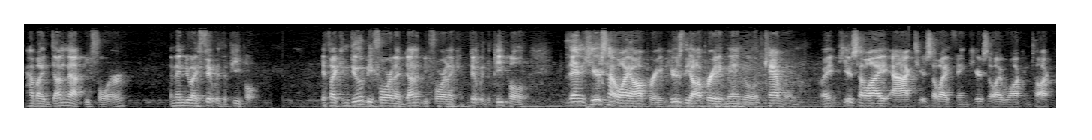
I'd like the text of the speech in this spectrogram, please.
Have I done that before? And then do I fit with the people? If I can do it before and I've done it before and I can fit with the people, then here's how I operate. Here's the operating manual of Cameron, right? Here's how I act. Here's how I think. Here's how I walk and talk.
